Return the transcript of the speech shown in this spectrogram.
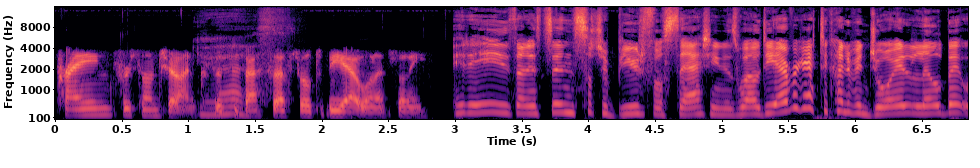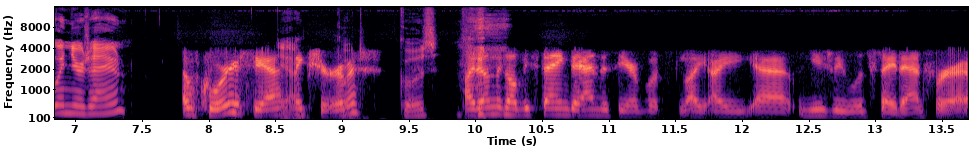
praying for sunshine because it's the best festival to be at when it's sunny. It is, and it's in such a beautiful setting as well. Do you ever get to kind of enjoy it a little bit when you're down? Of course, yeah, Yeah, make sure of it. Good. I don't think I'll be staying down this year, but like I uh, usually would stay down for uh,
